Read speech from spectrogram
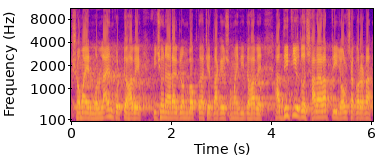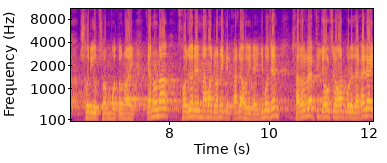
সময়ের মূল্যায়ন করতে হবে। পিছনে আরেকজন বক্তা আছে, তাকে সময় দিতে হবে। আর দ্বিতীয়ত, সারা রাত্রি জলসা করাটা শরীয়ত সম্মত নয়। কেননা, ফজরের নামাজ অনেকের কাজা হয়ে যায়। যে বলছেন? সারা রাত্রি জলসা হওয়ার পরে দেখা যায়,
